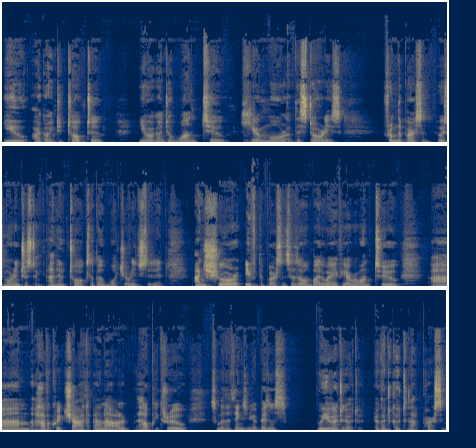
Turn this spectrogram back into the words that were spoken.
you are going to talk to, you are going to want to hear more of the stories from the person who is more interesting and who talks about what you're interested in. And sure, if the person says, Oh, and by the way, if you ever want to um, have a quick chat and I'll help you through some of the things in your business, who are you going to go to? You're going to go to that person.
